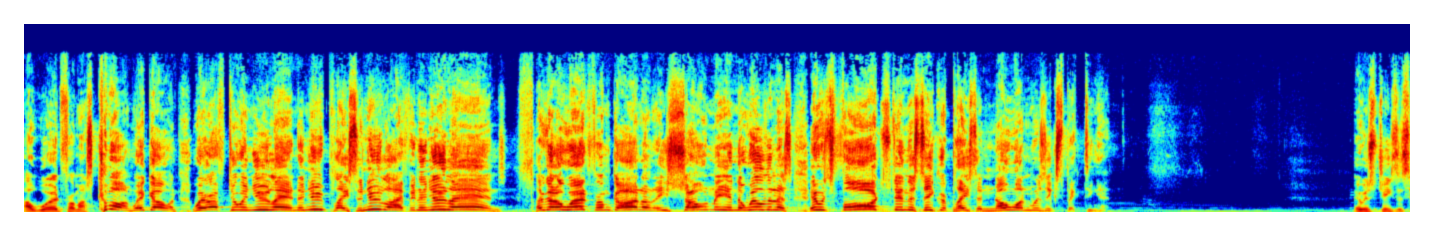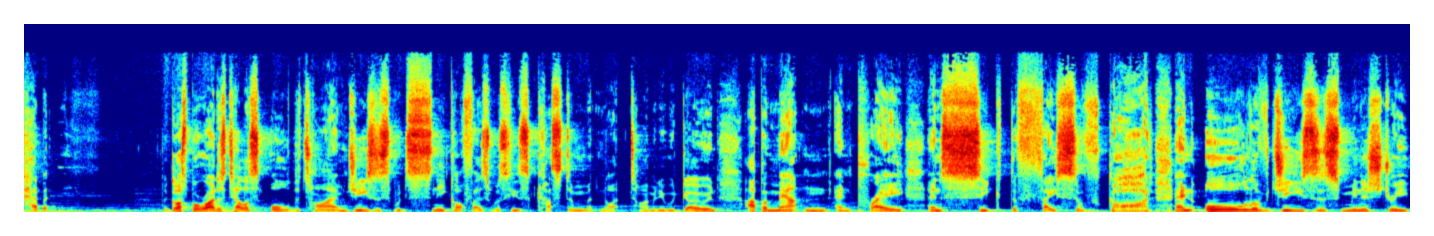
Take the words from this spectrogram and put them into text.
a word from us. Come on, we're going. We're off to a new land, a new place, a new life in a new land. I've got a word from God and He's shown me in the wilderness. It was forged in the secret place and no one was expecting it. It was Jesus' habit. The gospel writers tell us all the time Jesus would sneak off, as was his custom at night time, and he would go and up a mountain and pray and seek the face of God. And all of Jesus' ministry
